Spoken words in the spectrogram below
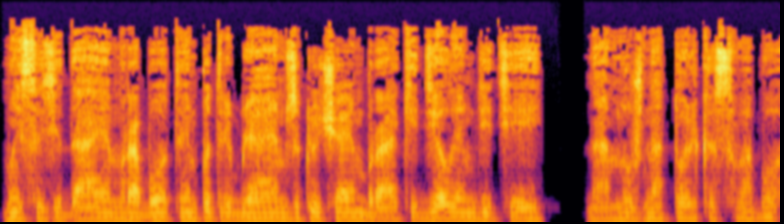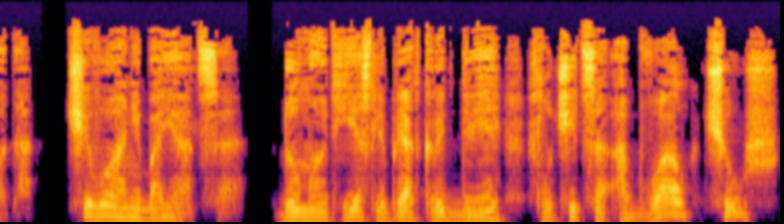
Мы созидаем, работаем, потребляем, заключаем браки, делаем детей. Нам нужна только свобода. Чего они боятся? Думают, если приоткрыть дверь, случится обвал? Чушь.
